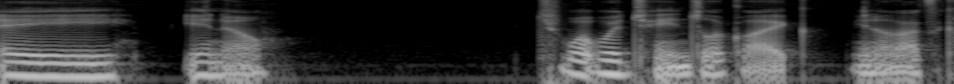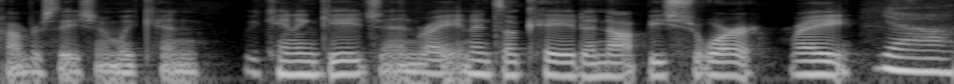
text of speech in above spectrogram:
a, you know, what would change look like? You know, that's a conversation we can we can engage in, right? And it's okay to not be sure, right? Yeah.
